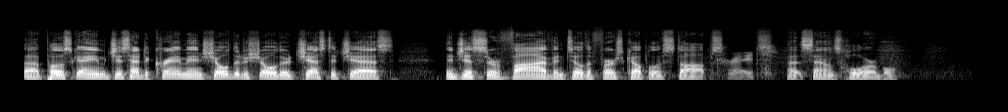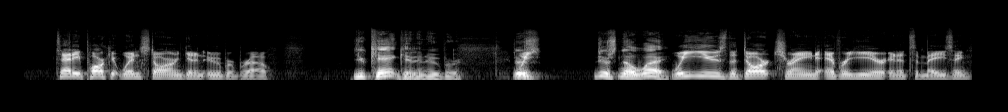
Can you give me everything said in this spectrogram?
Uh, Post game, just had to cram in shoulder to shoulder, chest to chest, and just survive until the first couple of stops. Great. That sounds horrible. Teddy, park at WinStar and get an Uber, bro. You can't get an Uber. There's, there's no way. We use the DART train every year, and it's amazing.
